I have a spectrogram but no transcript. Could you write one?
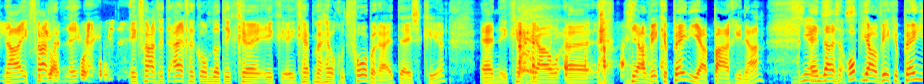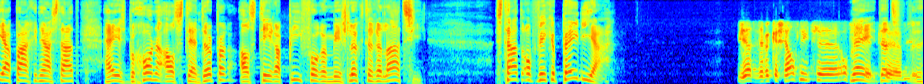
Nou, ik vraag, het, ik, vraag dit eigenlijk omdat ik, eh, ik, ik heb me heel goed voorbereid deze keer. En ik heb jouw, eh, jouw Wikipedia-pagina. En daar, op jouw Wikipedia-pagina staat... hij is begonnen als stand-upper als therapie voor een mislukte relatie. Staat op Wikipedia. Ja, dat heb ik er zelf niet uh, op Nee, dat, eh, eh,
